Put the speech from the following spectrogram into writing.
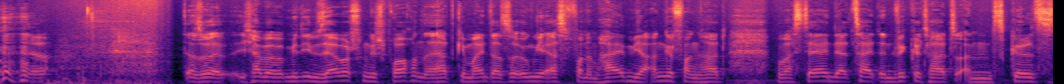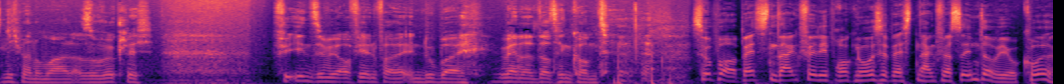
Ja. also ich habe mit ihm selber schon gesprochen, er hat gemeint, dass er irgendwie erst vor einem halben Jahr angefangen hat und was der in der Zeit entwickelt hat an Skills ist nicht mehr normal. Also wirklich, für ihn sind wir auf jeden Fall in Dubai, wenn er dorthin kommt. Super, besten Dank für die Prognose, besten Dank fürs Interview. Cool,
